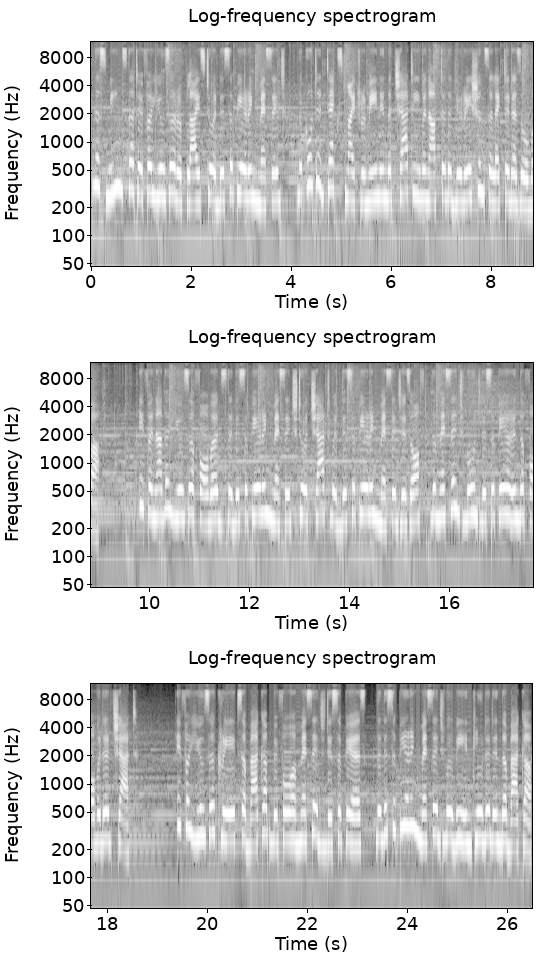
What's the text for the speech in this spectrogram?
This means that if a user replies to a disappearing message, the quoted text might remain in the chat even after the duration selected is over. If another user forwards the disappearing message to a chat with disappearing messages off, the message won't disappear in the forwarded chat. If a user creates a backup before a message disappears, the disappearing message will be included in the backup.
